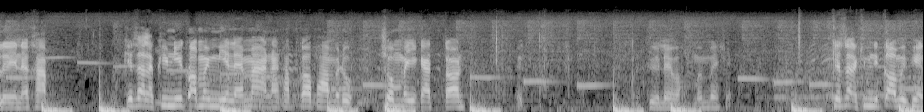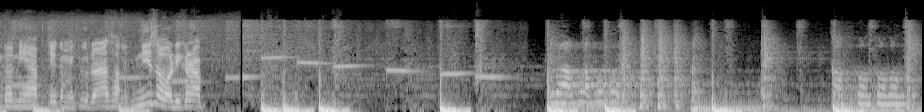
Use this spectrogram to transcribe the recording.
เลยนะครับโอสำหรับคลิปนี้ก็ไม่มีอะไรมากนะครับ ก็พามาดูชมบรรยากาศตอนมันคืออะไรวะมันไม่ใช่โอสำหรับคลิปนี้ก็ไม่เพียงเท่านี้ครับเจอกันใหม่คลิปหน้าสำหรับคลิปนี้สวัสดีครับ Bubble. Bubble.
